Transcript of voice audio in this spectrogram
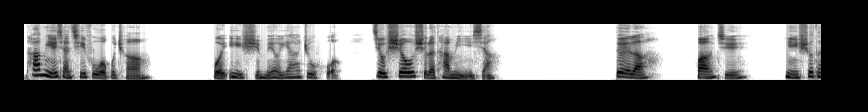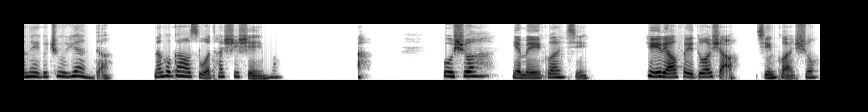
他们也想欺负我不成？我一时没有压住火，就收拾了他们一下。对了，黄菊。你说的那个住院的，能够告诉我他是谁吗？啊，不说也没关系，医疗费多少尽管说。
